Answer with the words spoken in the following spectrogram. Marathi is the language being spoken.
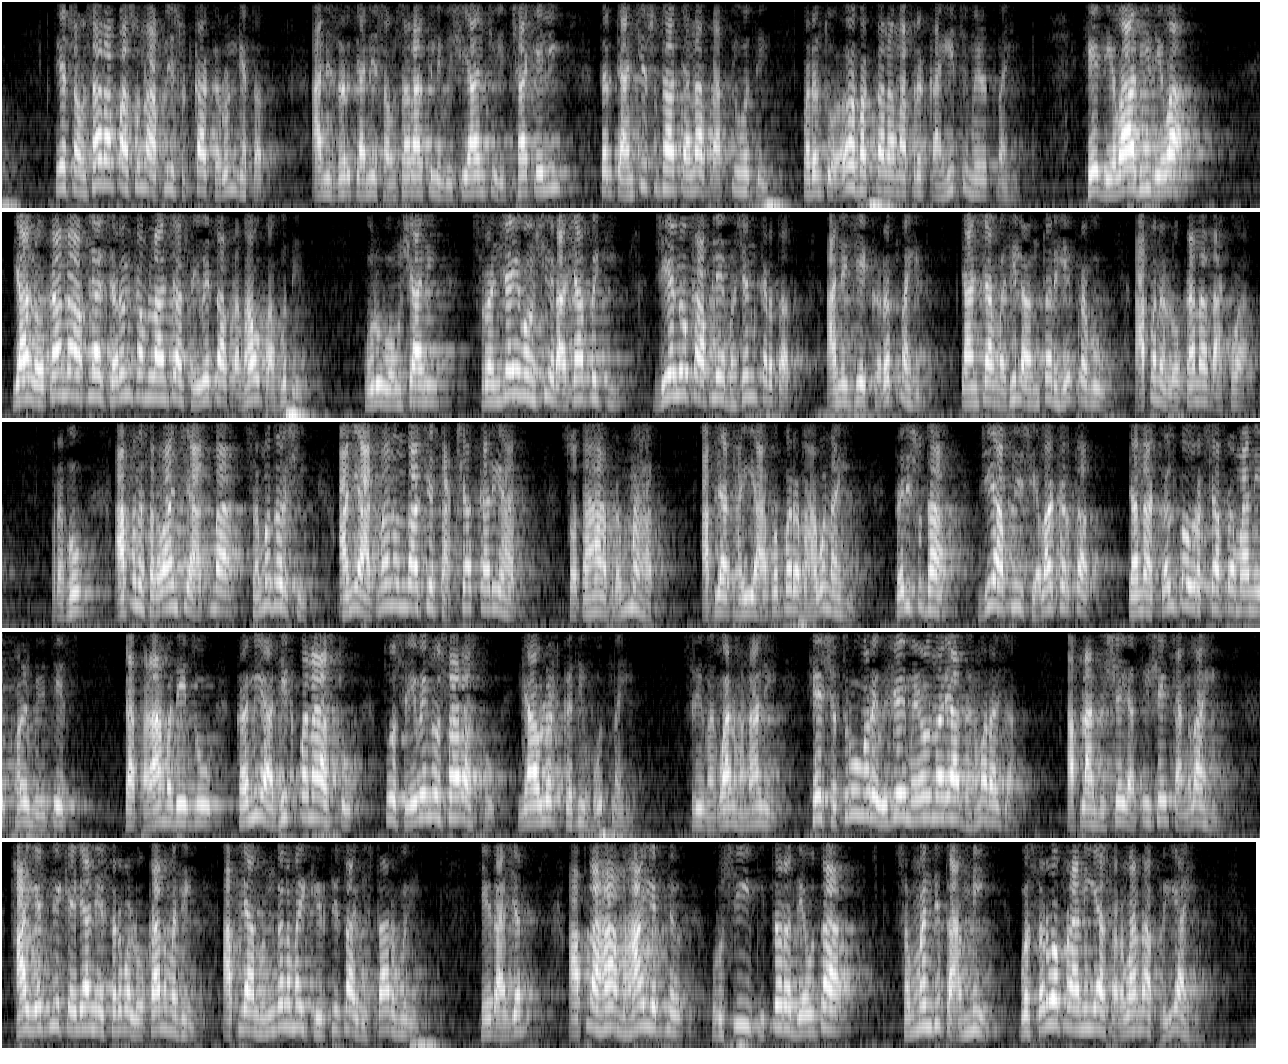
ते संसारापासून आपली सुटका करून घेतात. आणि जर त्यांनी संसारातील विषयांची इच्छा केली तर त्यांची सुद्धा त्यांना प्राप्ती होते परंतु अभक्तांना मात्र काहीच मिळत नाही. हे देवाधिदेवा या लोकांना आपल्या चरणकमलांच्या सेवेचा प्रभाव पाहू दे. कुरुवंशानी संजय राजापैकी जे लोक आपले भजन करतात आणि जे करत नाहीत त्यांच्यामधील अंतर हे प्रभू आपण लोकांना दाखवा. प्रभू आपण सर्वांची आत्मा समदर्शी आणि आत्मानंदाचे साक्षात्कारी आहात. स्वतः ब्रह्म आहात. आपल्या ठाई आपपर भाव नाही. तरीसुद्धा जे आपली सेवा करतात त्यांना कल्पवृक्षाप्रमाणे फळ मिळतेच. त्या फळामध्ये जो कमी अधिकपणा असतो तो सेवेनुसार असतो याउलट कधी होत नाही. श्री भगवान म्हणाले हे शत्रूवर विजय मिळवणाऱ्या धर्मराजा आपला निश्चय अतिशय चांगला आहे. हा यज्ञ केल्याने सर्व लोकांमध्ये आपल्या मंगलमय कीर्तीचा विस्तार होईल. हे राजन आपला हा महायज्ञ ऋषी पितर देवता संबंधित आम्ही व सर्व प्राणी या सर्वांना प्रिय आहे.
